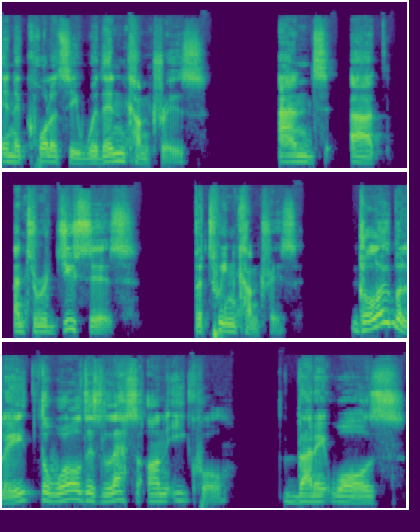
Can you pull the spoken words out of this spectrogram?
inequality within countries and uh, and to reduce it between countries. Globally, the world is less unequal than it was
